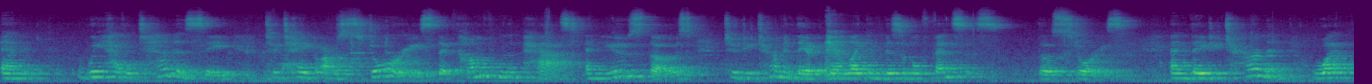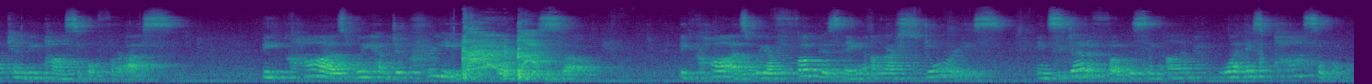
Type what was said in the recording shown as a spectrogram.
And we have a tendency to take our stories that come from the past and use those to determine, they're, they're like invisible fences, those stories. And they determine what can be possible for us because we have decreed that it is so. Because we are focusing on our stories instead of focusing on what is possible.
